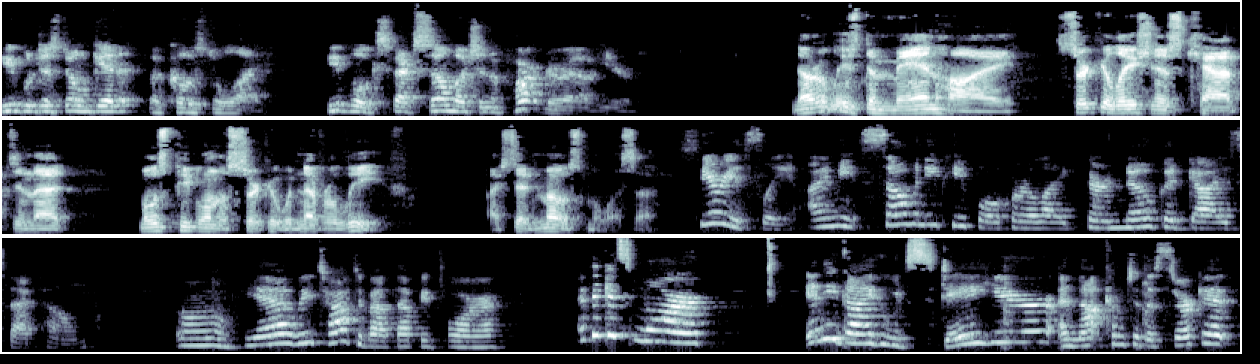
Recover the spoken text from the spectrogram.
People just don't get it, the coastal life. People expect so much in a partner out here. Not only is demand high, circulation is capped in that most people on the circuit would never leave. I said most, Melissa. Seriously, I meet so many people who are like, there are no good guys back home. Oh, yeah, we talked about that before. I think it's more any guy who would stay here and not come to the circuit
